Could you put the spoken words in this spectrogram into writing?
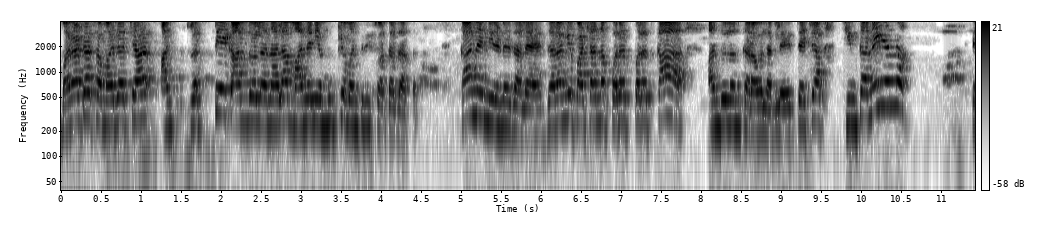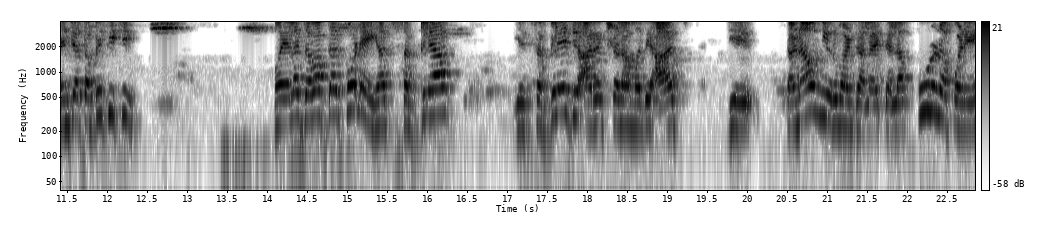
मराठा समाजाच्या प्रत्येक आंदोलनाला माननीय मुख्यमंत्री स्वतः जातात. का नाही निर्णय झालाय? जरांगे पाटलांना परत परत का आंदोलन करावं लागलंय? त्याच्या चिंता नाही यांना? त्यांच्या तब्येतीची? मग याला जबाबदार कोण आहे? ह्या सगळ्या हे सगळे जे आरक्षणामध्ये आज जे तणाव निर्माण झालाय त्याला पूर्णपणे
